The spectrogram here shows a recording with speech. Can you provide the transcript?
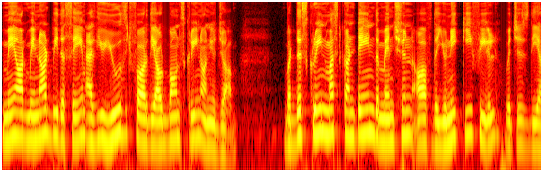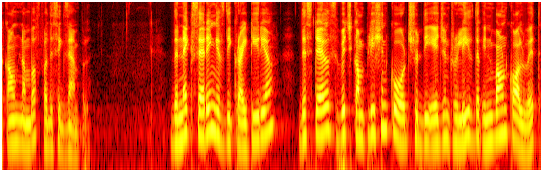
may or may not be the same as you used for the outbound screen on your job. But this screen must contain the mention of the unique key field, which is the account number for this example. The next setting is the criteria. This tells which completion code should the agent release the inbound call with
